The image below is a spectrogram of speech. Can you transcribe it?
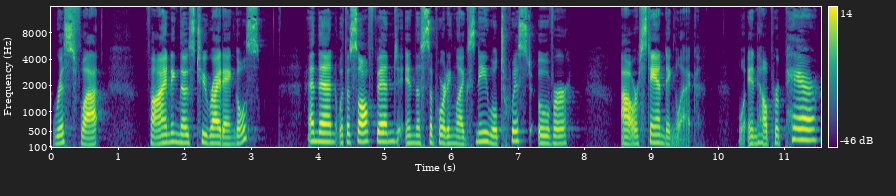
wrists flat, finding those two right angles. And then with a soft bend in the supporting leg's knee, we'll twist over our standing leg. We'll inhale, prepare.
